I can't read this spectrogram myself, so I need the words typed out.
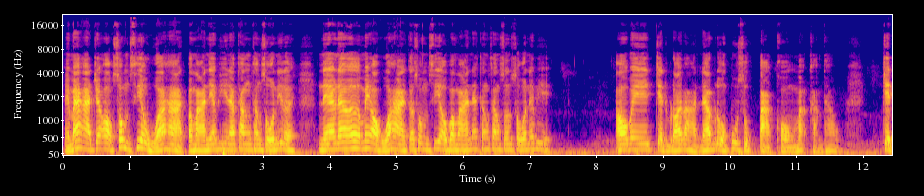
เห็นไหมอาจจะออกส้มเซี่ยวหัวหาดประมาณเนี้ยพี่นะทางทางโซนนี้เลย แนวนะเออไม่ออกหัวหาดก็ส้มเซี่ยวประมาณเนี้ยทางทางโซนโซนเนี่ยพี่ เอาไปเจ็ดร้อยบาทนะครับหลวงปู่สุขปากของมะขามเท่าเจ็ด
